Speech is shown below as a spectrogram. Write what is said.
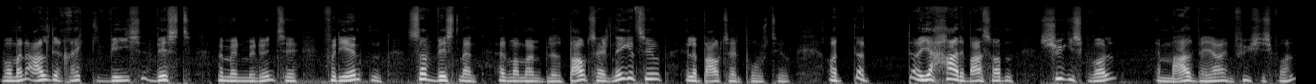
hvor man aldrig rigtig vidste, hvad man mødte ind til. Fordi enten så vidste man, at man var blevet bagtalt negativt, eller bagtalt positivt. Og, og, og jeg har det bare sådan, psykisk vold er meget værre end fysisk vold.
